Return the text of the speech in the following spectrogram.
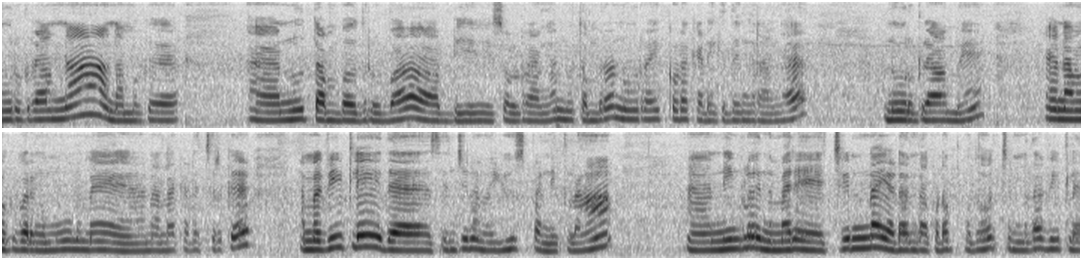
நூறு கிராம்னால் நமக்கு நூற்றம்பது ரூபா அப்படி சொல்கிறாங்க நூற்றம்பது ரூபா நூறுரூவாய்க்கு கூட கிடைக்குதுங்கிறாங்க. நூறு கிராமு. நமக்கு பாருங்கள் மூணுமே நல்லா கிடச்சிருக்கு. நம்ம வீட்டிலே இதை செஞ்சு நம்ம யூஸ் பண்ணிக்கலாம். நீங்களும் இந்த மாதிரி சின்ன இடம் இருந்தால் கூட போதும். சின்னதாக வீட்டில்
